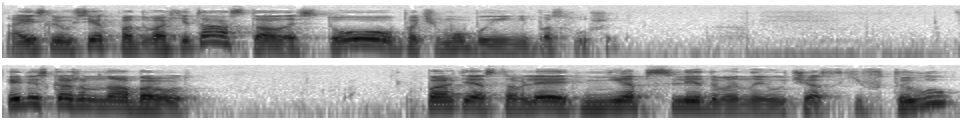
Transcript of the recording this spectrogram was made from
А если у всех по два хита осталось, то почему бы и не послушать. Или скажем наоборот, партия оставляет необследованные участки в тылу,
